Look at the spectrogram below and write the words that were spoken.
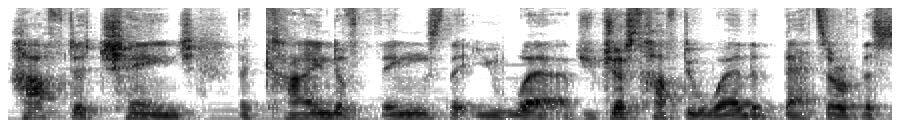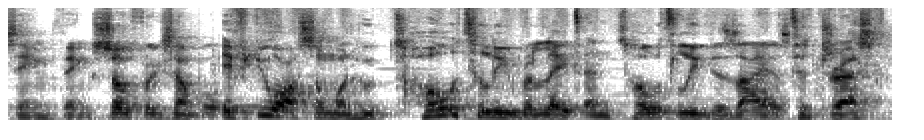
have to change the kind of things that you wear. You just have to wear the better of the same thing. So for example, if you are someone who totally relates and totally desires to dress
